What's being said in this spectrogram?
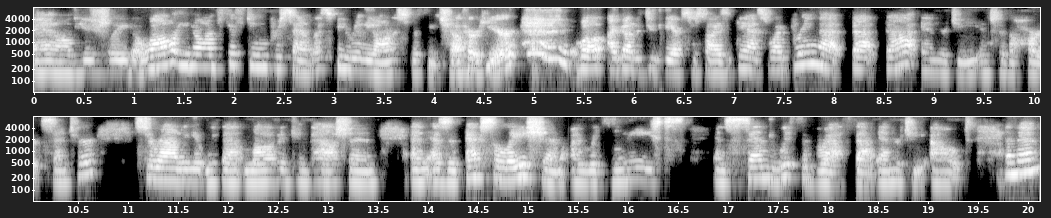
And I'll usually go, well, you know, I'm 15%. Let's be really honest with each other here. well, I got to do the exercise again. So I bring that that that energy into the heart center, surrounding it with that love and compassion. And as an exhalation, I release and send with the breath that energy out. And then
